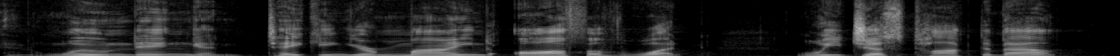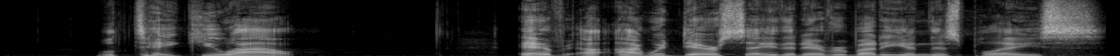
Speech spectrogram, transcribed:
and wounding and taking your mind off of what we just talked about will take you out. Every, I would dare say that everybody in this place,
